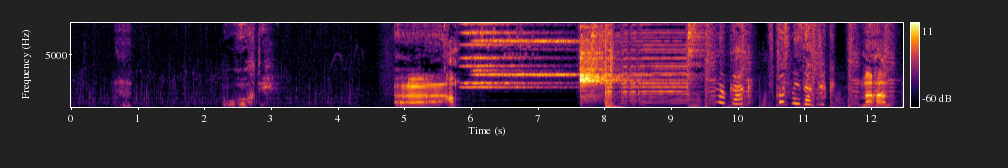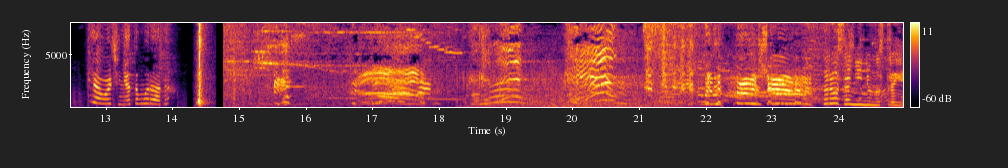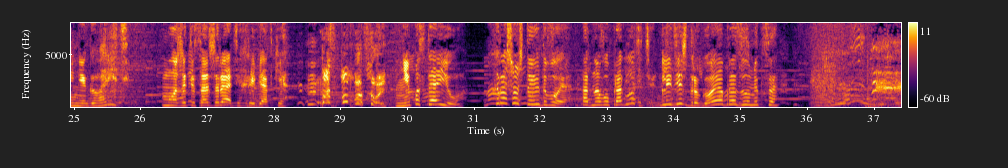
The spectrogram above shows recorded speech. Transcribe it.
Ух ты. А, Ну как? Вкусный завтрак? Ага. Я очень этому рада. Раз они не в настроении говорить, можете сожрать их, ребятки. Постой! Не постою. Хорошо, что их двое. Одного проглотите, глядишь, другой образумится.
